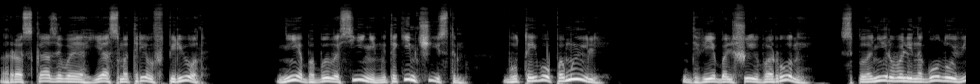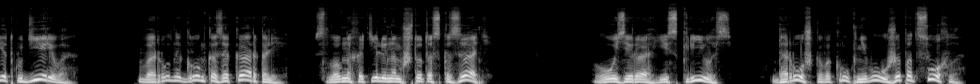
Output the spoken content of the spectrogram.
Рассказывая, я смотрел вперед. Небо было синим и таким чистым, будто его помыли. Две большие вороны спланировали на голую ветку дерева. Вороны громко закаркали, словно хотели нам что-то сказать. Озеро искрилось, дорожка вокруг него уже подсохла.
